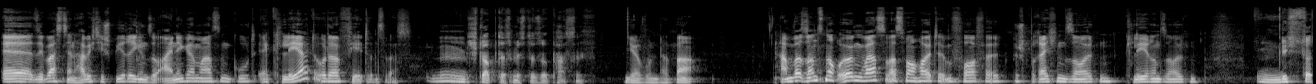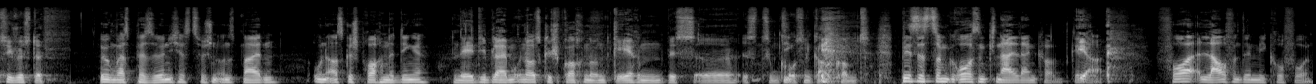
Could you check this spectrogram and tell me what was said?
Äh, Sebastian, habe ich die Spielregeln so einigermaßen gut erklärt oder fehlt uns was? Hm, ich glaube, das müsste so passen. Ja, wunderbar. Haben wir sonst noch irgendwas, was wir heute im Vorfeld besprechen sollten, klären sollten? Nichts, dass ich wüsste. Irgendwas Persönliches zwischen uns beiden? Unausgesprochene Dinge? Nee, die bleiben unausgesprochen und gären, bis äh, es zum großen Gau kommt. bis es zum großen Knall dann kommt, genau. Ja. Vor laufendem Mikrofon.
